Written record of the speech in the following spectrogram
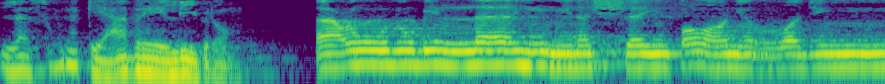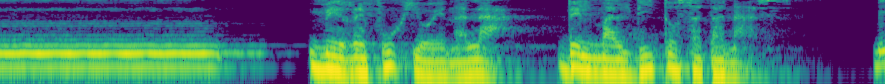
La sura que abre el libro. Me refugio en Alá del maldito Satanás. En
